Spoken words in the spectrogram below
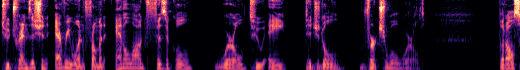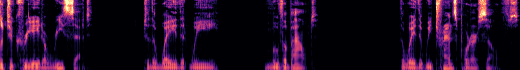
to transition everyone from an analog physical world to a digital virtual world, but also to create a reset to the way that we move about. The way that we transport ourselves,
